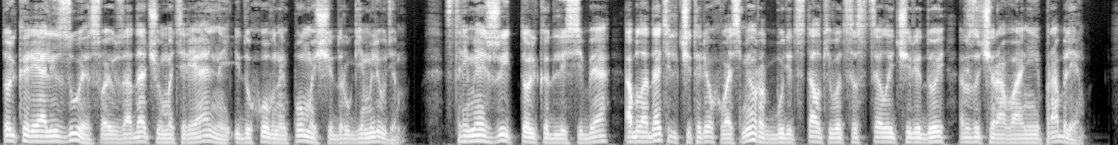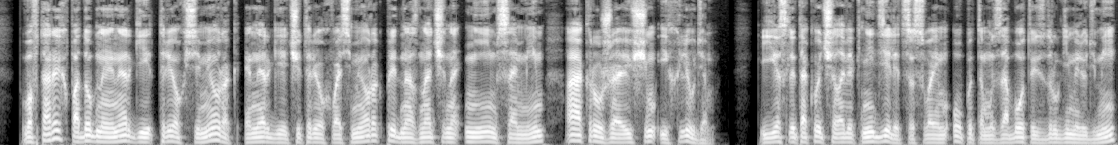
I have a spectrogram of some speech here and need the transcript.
только реализуя свою задачу материальной и духовной помощи другим людям. Стремясь жить только для себя, обладатель четырех восьмерок будет сталкиваться с целой чередой разочарований и проблем. Во-вторых, подобной энергии трех семерок, энергия четырех восьмерок предназначена не им самим, а окружающим их людям. И если такой человек не делится своим опытом и заботой с другими людьми,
